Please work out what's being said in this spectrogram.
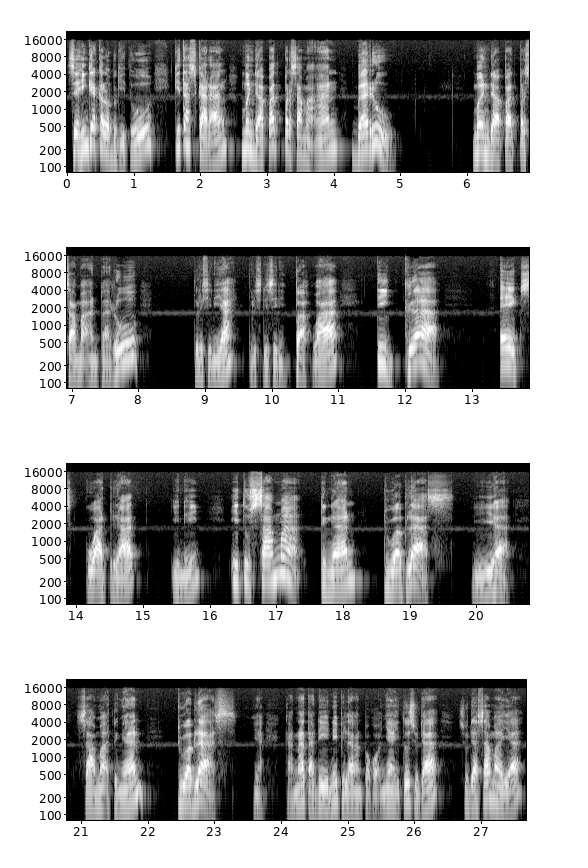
Sehingga kalau begitu, kita sekarang mendapat persamaan baru. Mendapat persamaan baru, tulis ini ya, tulis di sini. Bahwa 3x kuadrat ini itu sama dengan 12. Iya, sama dengan 12. Ya, karena tadi ini bilangan pokoknya itu sudah sudah sama ya.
